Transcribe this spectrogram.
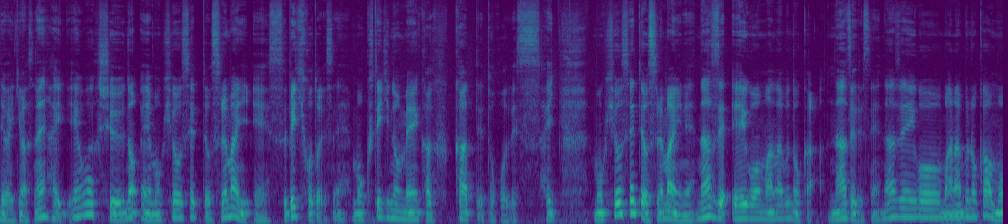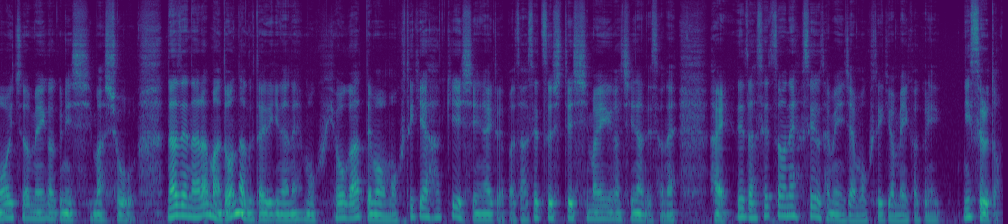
では行きますね。はい。英語学習の目標設定をする前に、えーすべきことですね。目的の明確化ってとこです。はい。目標設定をする前にね、なぜ英語を学ぶのか、なぜですね、なぜ英語を学ぶのかをもう一度明確にしましょう。なぜなら、まあ、どんな具体的なね、目標があっても、目的がはっきりしていないと、やっぱ挫折してしまいがちなんですよね。はい。で、挫折をね、防ぐために、じゃあ目的を明確ににすると。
